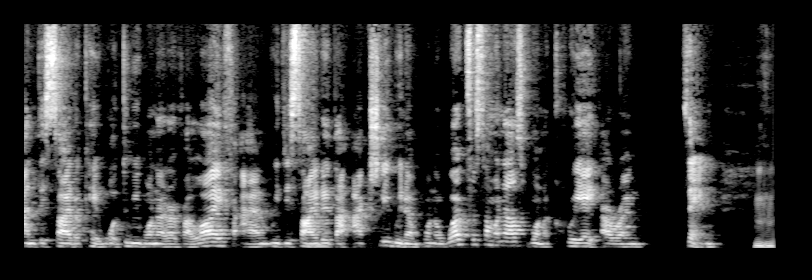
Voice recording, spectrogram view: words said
and decide, okay, what do we want out of our life? And we decided that actually we don't want to work for someone else. We want to create our own thing. Mm-hmm.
